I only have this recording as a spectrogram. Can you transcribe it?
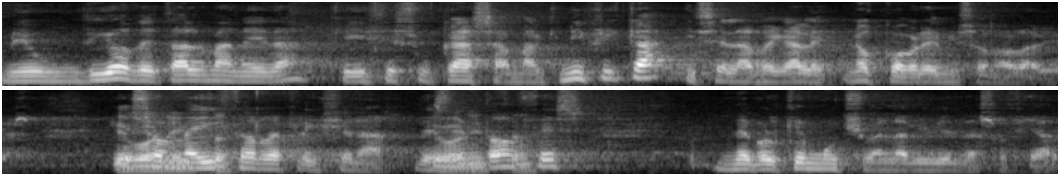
Me hundió de tal manera que hice su casa magnífica y se la regalé, no cobré mis honorarios. Y eso me hizo reflexionar. Desde entonces me volqué mucho en la vivienda social.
